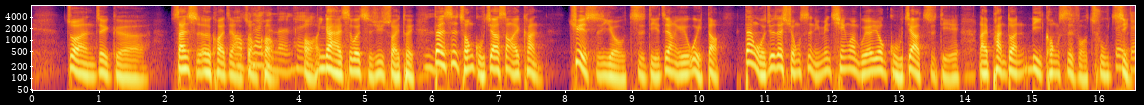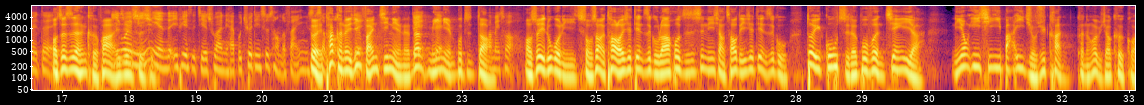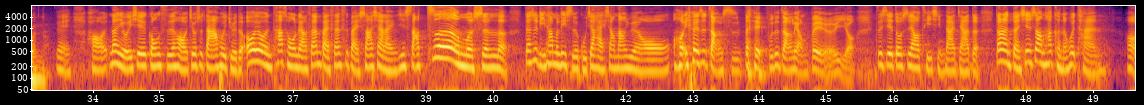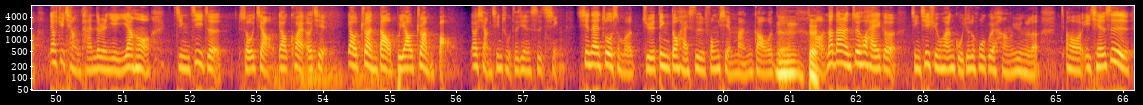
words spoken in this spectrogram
赚这个三十二块这样的状况哦，应该还是会持续衰退。但是从股价上来看，确实有止跌这样一个味道。但我觉得在熊市里面，千万不要用股价止跌来判断利空是否出尽。对对对，哦，这是很可怕的一件事情。因为明年的 EPS 结出来，你还不确定市场的反应是什么。对，它可能已经反映今年了，但明年不知道。没错。哦，所以如果你手上有套牢一些电子股啦，或者是你想抄底一些电子股，对于估值的部分建议啊。你用一七一八一九去看，可能会比较客观。对，好，那有一些公司哈，就是大家会觉得，哦哟，它从两三百、三四百杀下来，已经杀这么深了，但是离他们历史的股价还相当远哦，因为是涨十倍，不是涨两倍而已哦。这些都是要提醒大家的。当然，短线上它可能会弹哦，要去抢弹的人也一样哦，谨记着手脚要快，而且要赚到，不要赚饱。要想清楚这件事情，现在做什么决定都还是风险蛮高的。嗯，对。哦，那当然，最后还有一个景气循环股就是货柜航运了。哦，以前是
